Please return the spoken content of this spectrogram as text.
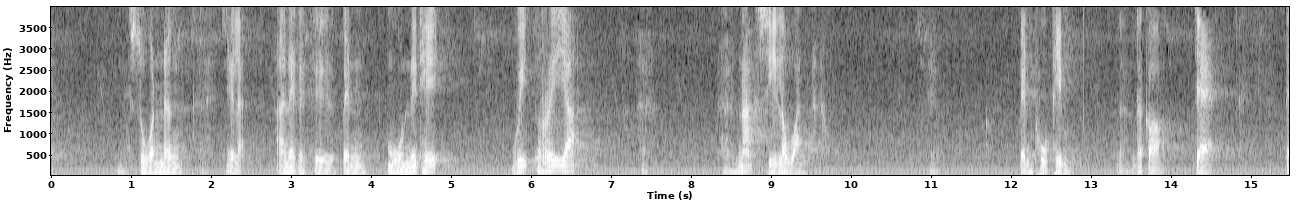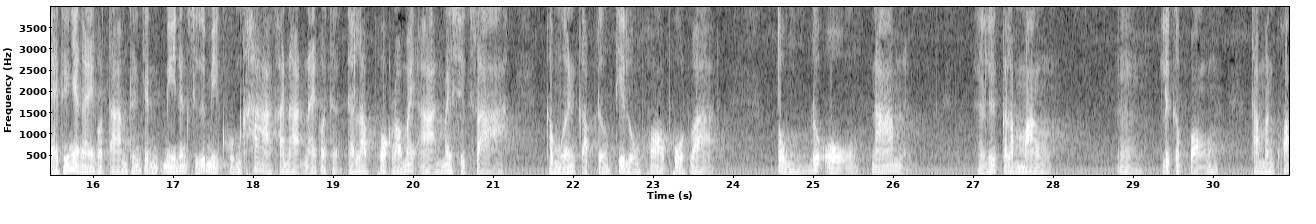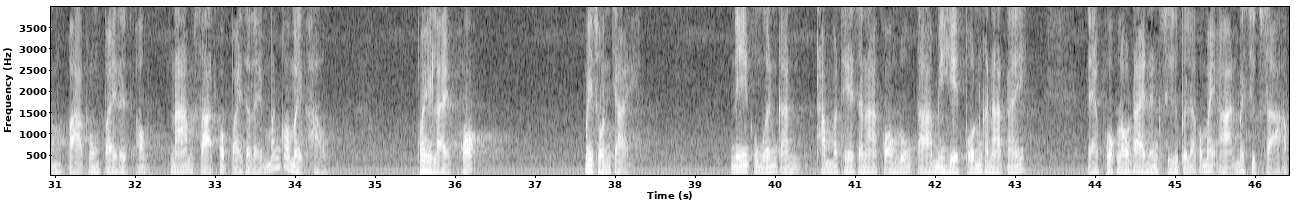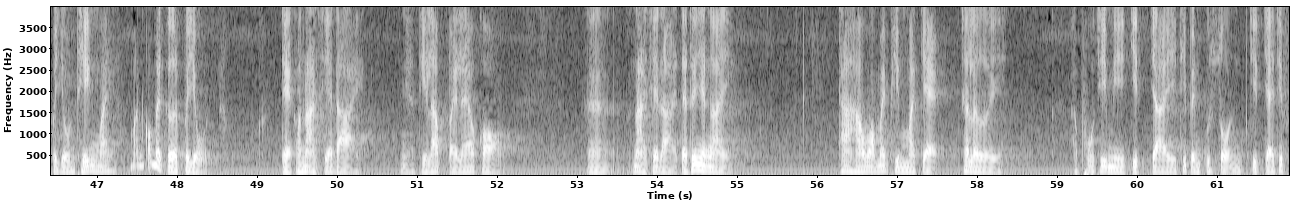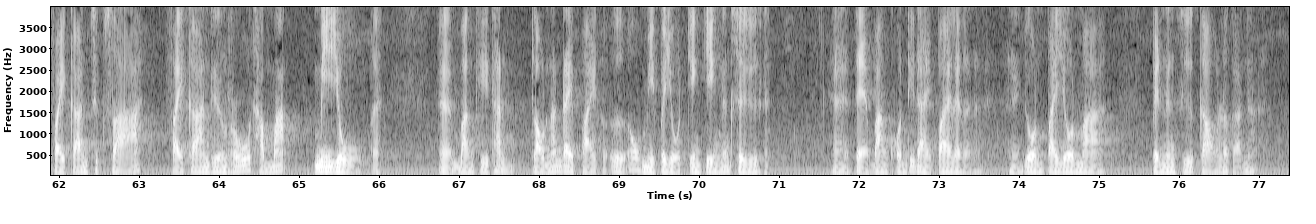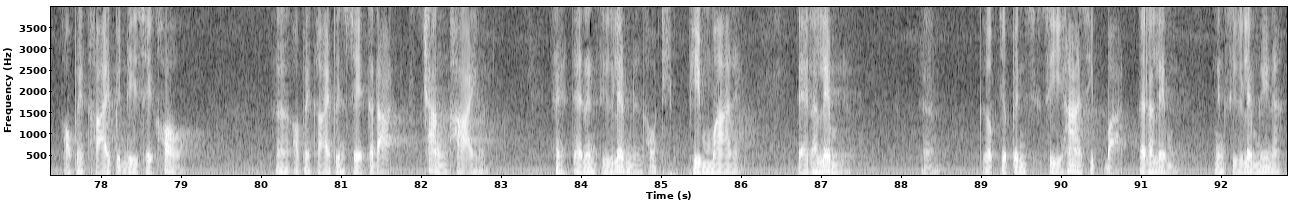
ส่วนหนึ่งนี่แหละ อันนี้ก็คือเป็นมูลนิธิวิริยะณศีลวัน เป็นผู้พิมพ์แล้วก็แจก แต่ถึงยังไงก็ตามถึงจะมีหนังสือมีคุณค่าขนาดไหนก็เถอะ แต่เราพวกเราไม่อ่านไม่ศึกษา ก็เหมือนกับเรื่องที่หลวงพ่อพูดว่า ตุ่มหรือโอ่งน้ำหรือกระมังหรือกระป๋อง ถ้ามันคว่ำปากลงไปเลยเอาน้ำสาดเข้าไปทะเลมันก็ไม่เข้าเพราะอะไรเพราะไม่สนใจ นี้ก็เหมือนกันธรรมเทศนาของหลวงตามีเหตุผลขนาดไหน แต่พวกเราได้หนังสือไปแล้วก็ไม่อ่านไม่ศึกษาเอาไปโยนทิ้งไว้มันก็ไม่เกิดประโยชน์ แต่ก็น่าเสียดายเนี่ยที่รับไปแล้วก็น่าเสียดาย แต่ถึงยังไง ถ้าหาว่าไม่พิมพ์มาแจกเฉลย ผู้ที่มีจิตใจที่เป็นกุศล จิตใจที่ใฝ่การศึกษาใฝ่การเรียนรู้ธรรมะมีอยู่บางทีท่านเหล่านั้นได้ไปก็เออโอ้มีประโยชน์จริง ๆ หนังสือแต่บางคนที่ได้ไปแล้วกันนะโยนไปโยนมาเป็นหนังสือเก่าแล้วกันนะเอาไปขายเป็นดีไซเคิลเอาไปขายเป็นเศษกระดาษช่างขายแต่หนังสือเล่มหนึ่งเขาพิมพ์มาเนี่ยแต่ละเล่มเกือบจะเป็นสี่ห้าสิบบาท แต่ละเล่มหนังสือเล่มนี้นะ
